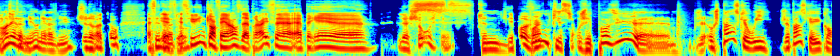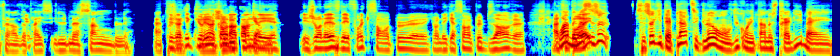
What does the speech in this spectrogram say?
on est revenu, on est revenu. Je suis de retour. Est-ce qu'il y a eu une conférence de presse après le show? C'est une bonne question. J'ai pas vu. Je, je, pense que oui. Je pense qu'il y a eu conférence de presse, il me semble. Été curieux encore d'entendre les, les, journalistes des fois qui sont un peu qui ont des questions un peu bizarres. à ouais, mais là, c'est ça c'est ça qui était plate, c'est que là, on, vu qu'on est en Australie, ben,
